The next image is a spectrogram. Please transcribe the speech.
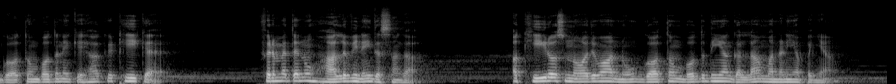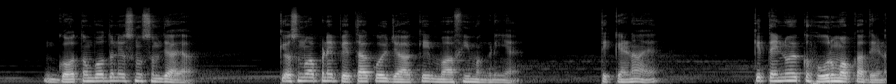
ਗੌਤਮ ਬੁੱਧ ਨੇ ਕਿਹਾ ਕਿ ਠੀਕ ਹੈ, ਫਿਰ ਮੈਂ ਤੈਨੂੰ ਹੱਲ ਵੀ ਨਹੀਂ ਦੱਸਾਂਗਾ। ਅਖੀਰ ਉਸ ਨੌਜਵਾਨ ਨੂੰ ਗੌਤਮ ਬੁੱਧ ਦੀਆਂ ਗੱਲਾਂ ਮੰਨਣੀਆਂ ਪਈਆਂ। ਗੌਤਮ ਬੁੱਧ ਨੇ ਉਸ ਨੂੰ ਸਮਝਾਇਆ ਕਿ ਉਸ ਨੂੰ ਆਪਣੇ ਪਿਤਾ ਕੋਲ ਜਾ ਕੇ ਮਾਫੀ ਮੰਗਣੀ ਹੈ ਤੇ ਕਹਿਣਾ ਹੈ ਕਿ ਤੈਨੂੰ ਇੱਕ ਹੋਰ ਮੌਕਾ ਦੇਣ।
